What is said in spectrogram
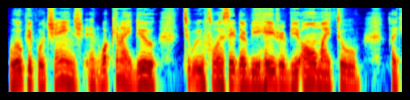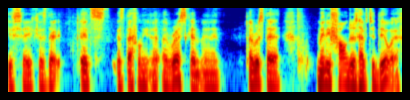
will people change? And what can I do to influence their behavior beyond my tool? Like you say, because it's, it's definitely a, a risk and, and it, a risk that many founders have to deal with.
